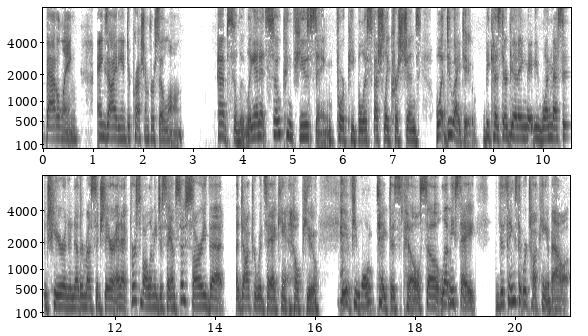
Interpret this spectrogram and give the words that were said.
battling anxiety and depression for so long. Absolutely. And it's so confusing for people, especially Christians. What do I do? Because they're getting maybe one message here and another message there. And I, first of all, let me just say, I'm so sorry that a doctor would say, I can't help you if you won't take this pill. So let me say, the things that we're talking about,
